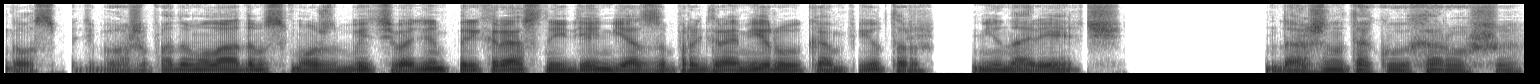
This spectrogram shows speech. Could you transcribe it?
Господи боже, — подумал Адамс, — может быть, в один прекрасный день я запрограммирую компьютер не на речь, даже на такую хорошую,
